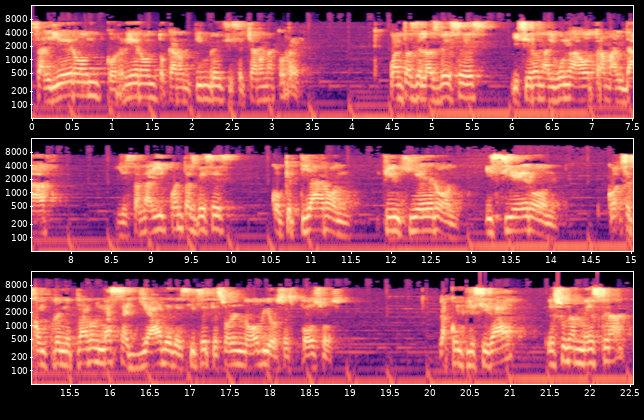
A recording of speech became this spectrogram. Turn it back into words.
salieron, corrieron, tocaron timbres y se echaron a correr. ¿Cuántas de las veces hicieron alguna otra maldad y están ahí? ¿Cuántas veces coquetearon, fingieron, hicieron, se compenetraron más allá de decirse que son novios, esposos? La complicidad es una mezcla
